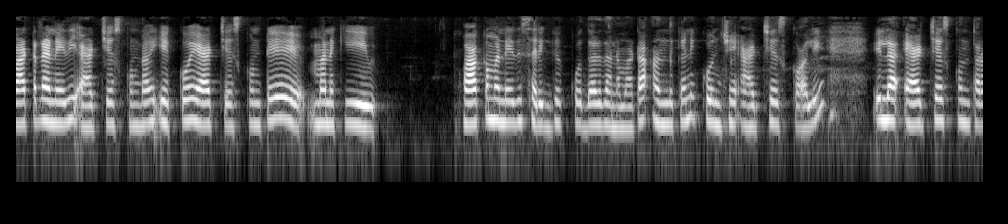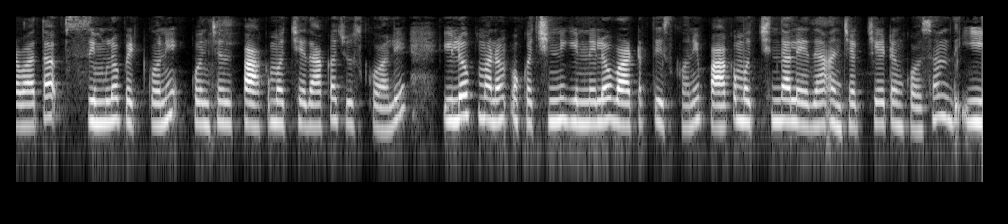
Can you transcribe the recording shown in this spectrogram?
వాటి వాటర్ అనేది యాడ్ చేసుకుంటాం. ఎక్కువ యాడ్ చేసుకుంటే మనకి పాకం అనేది సరిగ్గా కుదరదు అనమాట అందుకని కొంచెం యాడ్ చేసుకోవాలి. ఇలా యాడ్ చేసుకున్న తర్వాత సిమ్లో పెట్టుకొని కొంచెం పాకం వచ్చేదాకా చూసుకోవాలి. ఈలోపు మనం ఒక చిన్న గిన్నెలో వాటర్ తీసుకొని పాకం వచ్చిందా లేదా అని చెక్ చేయటం కోసం ఈ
